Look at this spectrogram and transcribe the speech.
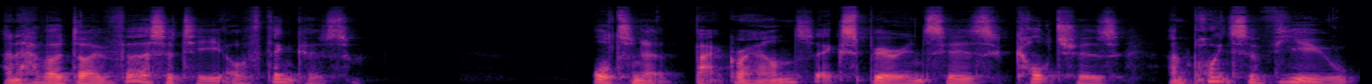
and have a diversity of thinkers. Alternate backgrounds, experiences, cultures, and points of view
